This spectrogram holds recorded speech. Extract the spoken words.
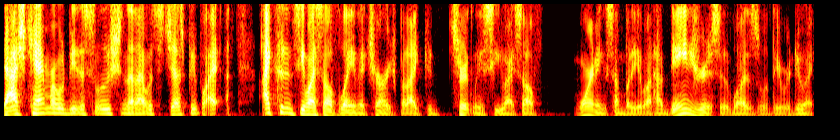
Dash camera would be the solution that I would suggest people. I, I couldn't see myself laying the charge, but I could certainly see myself warning somebody about how dangerous it was what they were doing.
